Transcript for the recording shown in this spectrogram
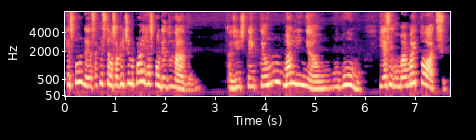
responder essa questão. Só que a gente não pode responder do nada. A gente tem que ter um, uma linha, um, um, rumo. E esse rumo é uma hipótese.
